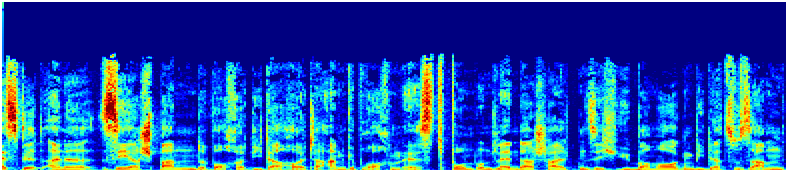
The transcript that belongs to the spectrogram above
Es wird eine sehr spannende Woche, die da heute angebrochen ist. Bund und Länder schalten sich übermorgen wieder zusammen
